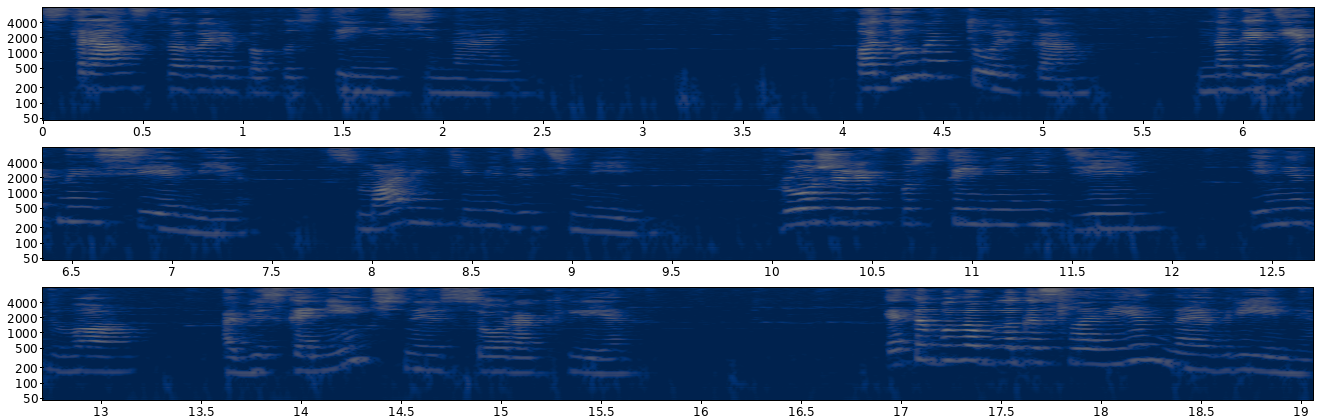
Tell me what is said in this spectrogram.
странствовали по пустыне Синай. Подумать только, многодетные семьи с маленькими детьми прожили в пустыне не день и не два, а бесконечные 40 лет. Это было благословенное время,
